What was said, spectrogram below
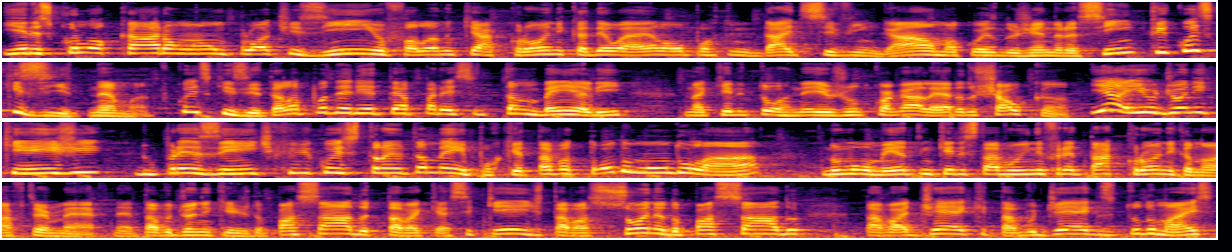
e eles colocaram lá um plotzinho falando que a Crônica deu a ela uma oportunidade de se vingar, uma coisa do gênero assim. Ficou esquisito, né, mano? Ficou esquisito. Ela poderia ter aparecido também ali naquele torneio junto com a galera do Shao Kahn. E aí o Johnny Cage do presente que ficou estranho também, porque tava todo mundo lá no momento em que eles estavam indo enfrentar a crônica no Aftermath, né? Tava o Johnny Cage do passado, tava a Cassie Cage, tava a Sonya do passado, tava a Jack, tava o Jax e tudo mais.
